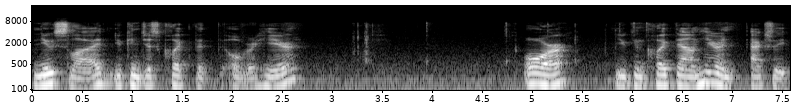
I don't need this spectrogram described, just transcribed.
new slide, you can just click the over here or you can click down here and actually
